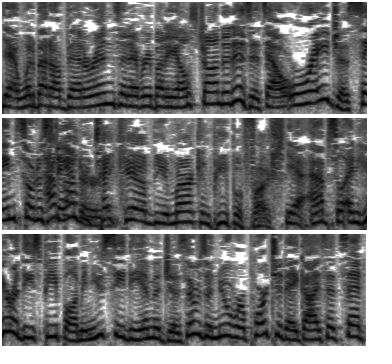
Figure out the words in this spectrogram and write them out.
Yeah, what about our veterans and everybody else, John? It is. It's outrageous. Same sort of How about standard. we take care of the American people first? Yeah, absolutely. And here are these people. I mean, you see the images. There was a new report today, guys, that said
